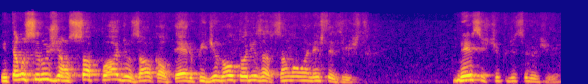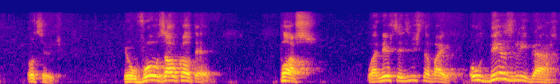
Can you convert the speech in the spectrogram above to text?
Então, o cirurgião só pode usar o cautério pedindo autorização ao anestesista nesse tipo de cirurgia. Ou seja, eu vou usar o cautério. Posso. O anestesista vai ou desligar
